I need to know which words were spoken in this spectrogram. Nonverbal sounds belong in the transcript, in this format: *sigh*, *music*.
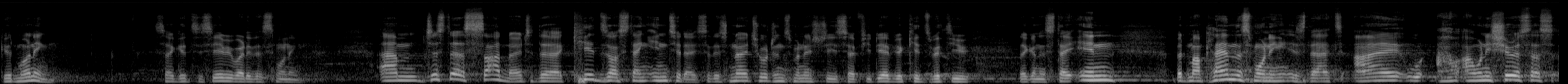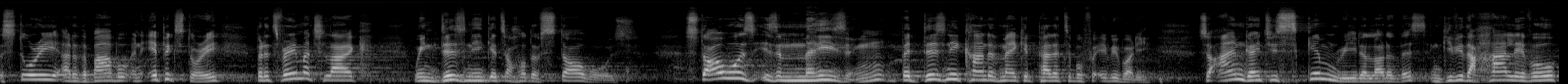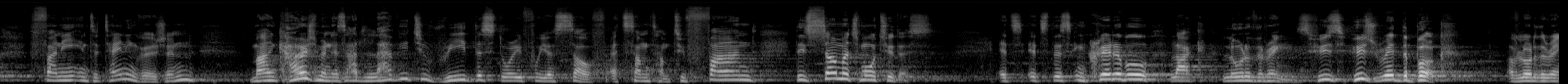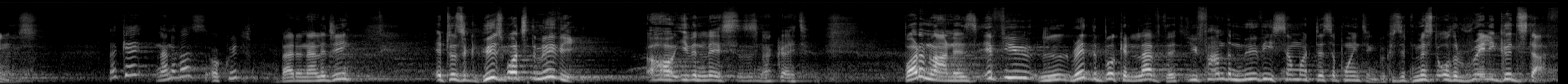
Good morning. So good to see everybody this morning. Um, just a side note the kids are staying in today, so there's no children's ministry. So if you do have your kids with you, they're going to stay in. But my plan this morning is that I, w- I, want to share with us a story out of the Bible, an epic story, but it's very much like when Disney gets a hold of Star Wars. Star Wars is amazing, but Disney kind of make it palatable for everybody. So I'm going to skim read a lot of this and give you the high level, funny, entertaining version. My encouragement is I'd love you to read the story for yourself at some time to find there's so much more to this. It's, it's this incredible, like Lord of the Rings. Who's, who's read the book of Lord of the Rings? Okay, none of us? Awkward. Bad analogy. It was, who's watched the movie? Oh, even less. This is not great. Bottom line is, if you read the book and loved it, you found the movie somewhat disappointing because it missed all the really good stuff.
